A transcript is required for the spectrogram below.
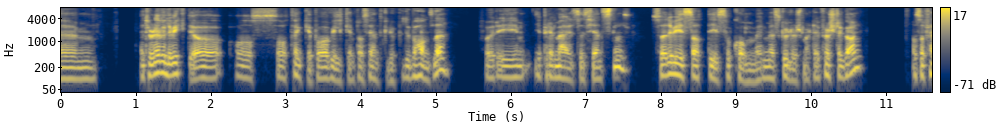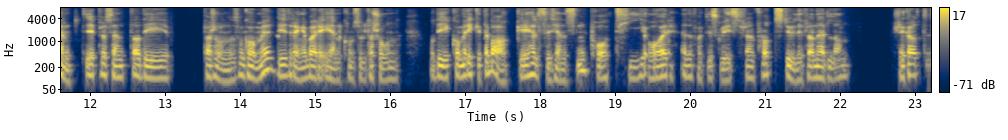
Um, jeg tror det er veldig viktig å også tenke på hvilken pasientgruppe du behandler. For i, i primærhelsetjenesten så er det vist at de som kommer med skuldersmerter første gang, altså 50% av de personene som kommer, de trenger bare én konsultasjon. Og de kommer ikke tilbake i helsetjenesten på ti år, er det faktisk vist fra en flott studie fra Nederland. Slik at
